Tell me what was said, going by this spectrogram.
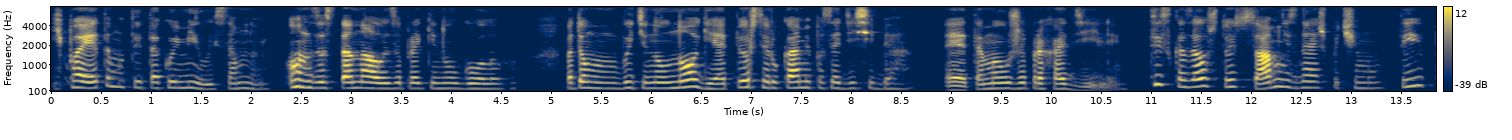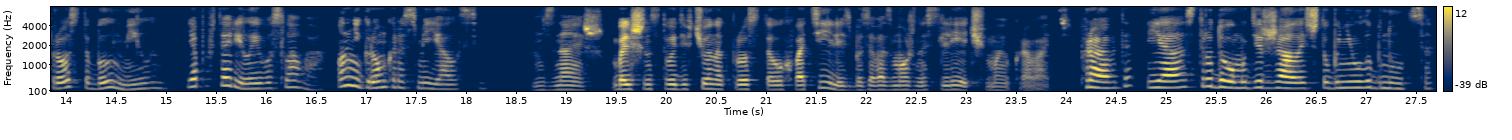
«И поэтому ты такой милый со мной». Он застонал и запрокинул голову. Потом вытянул ноги и оперся руками позади себя. Это мы уже проходили. Ты сказал, что сам не знаешь почему. Ты просто был милым. Я повторила его слова. Он негромко рассмеялся. Знаешь, большинство девчонок просто ухватились бы за возможность лечь в мою кровать. Правда? Я с трудом удержалась, чтобы не улыбнуться,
